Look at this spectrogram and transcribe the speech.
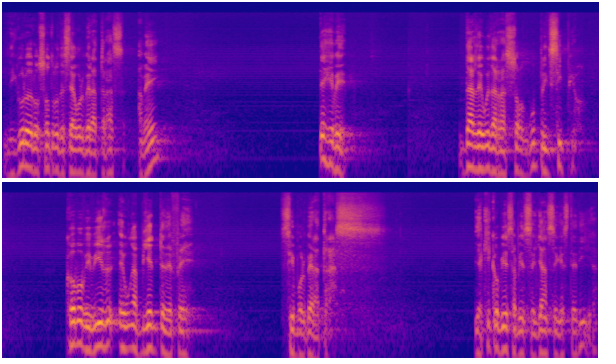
Ninguno de nosotros desea volver atrás. Amén. Déjeme darle una razón, un principio. Cómo vivir en un ambiente de fe sin volver atrás. Y aquí comienza mi enseñanza en este día.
